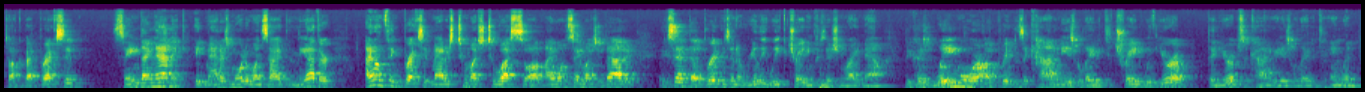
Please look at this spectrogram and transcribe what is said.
talk about Brexit, same dynamic. It matters more to one side than the other. I don't think Brexit matters too much to us, so I'll, I will not say much about it, except that Britain's in a really weak trading position right now because way more of Britain's economy is related to trade with Europe than Europe's economy is related to England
